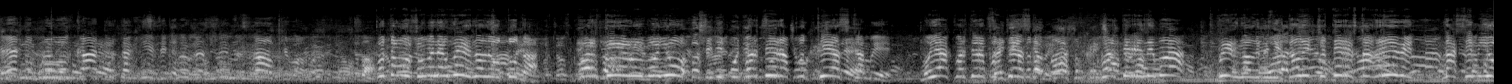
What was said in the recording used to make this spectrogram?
Это провокатор так ездит, мы уже с ним сталкивались. Потому что мене вигнали оттуда. Квартиру мою, квартира під Песками. Моя квартира під Песками. Квартири нема, вигнали мені, дали 400 гривень на сім'ю.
